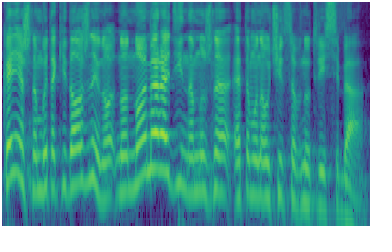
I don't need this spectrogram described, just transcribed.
Конечно, мы таки должны, но, но номер один, нам нужно этому научиться внутри себя.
